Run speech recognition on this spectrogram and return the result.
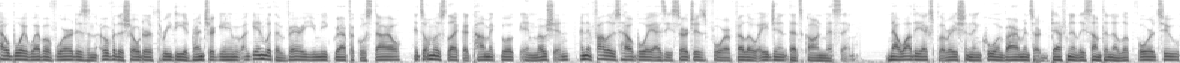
Hellboy Web of Wyrd is an over the shoulder 3D adventure game, again with a very unique graphical style. It's almost like a comic book in motion, and it follows Hellboy as he searches for a fellow agent that's gone missing. Now, while the exploration and cool environments are definitely something to look forward to,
